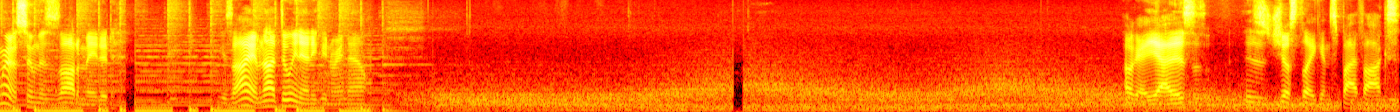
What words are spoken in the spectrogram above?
I'm gonna assume this is automated. Because I am not doing anything right now. Okay, yeah, this is this is just like in Spy Fox.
